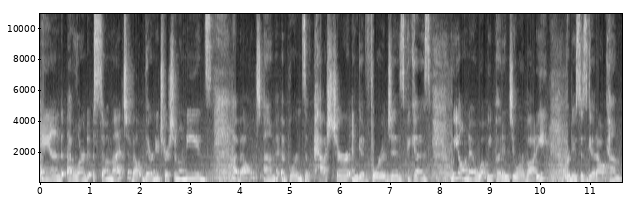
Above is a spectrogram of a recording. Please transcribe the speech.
And I've learned so much about their nutritional needs, about um, importance of pasture and good forages, because we all know what we put into our body produces good outcome.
